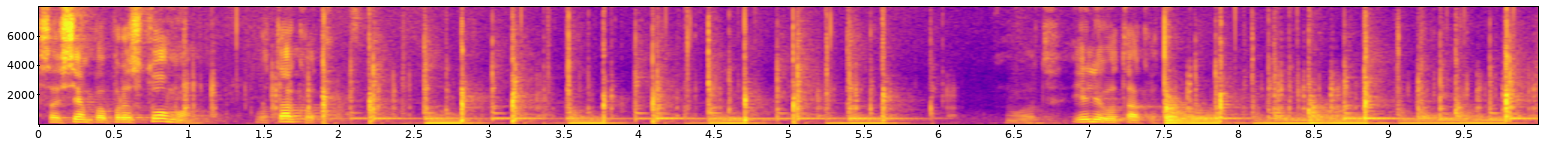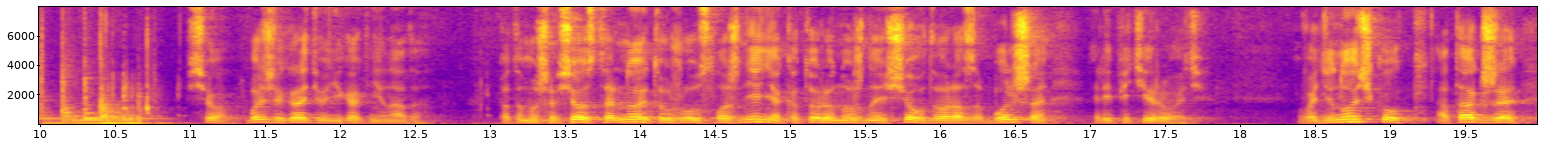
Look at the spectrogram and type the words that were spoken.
совсем по-простому, вот так вот. Вот. Или вот так вот. Все, больше играть его никак не надо. Потому что все остальное это уже усложнение, которое нужно еще в два раза больше репетировать. В одиночку, а также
